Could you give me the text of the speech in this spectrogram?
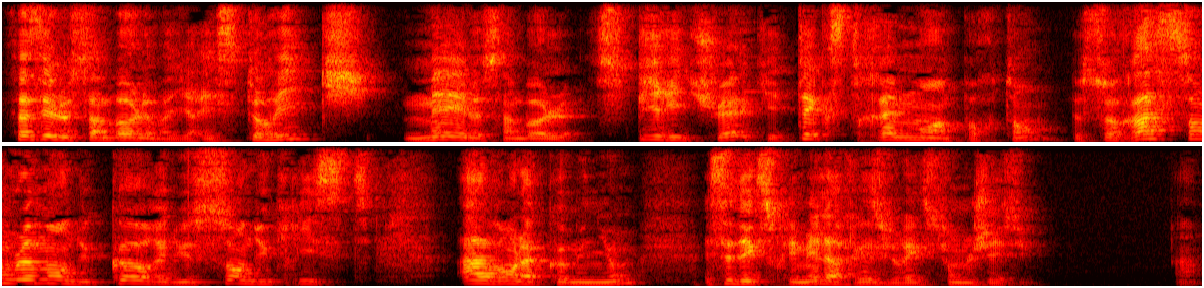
Ça c'est le symbole, on va dire, historique, mais le symbole spirituel qui est extrêmement important, de ce rassemblement du corps et du sang du Christ avant la communion, c'est d'exprimer la résurrection de Jésus. Hein.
